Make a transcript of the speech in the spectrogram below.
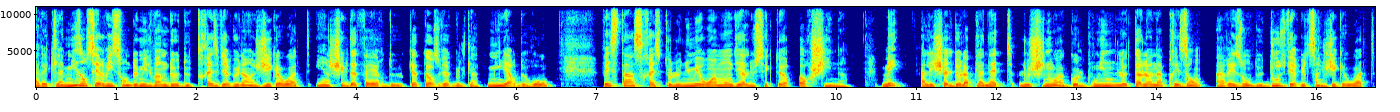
Avec la mise en service en 2022 de 13,1 gigawatts et un chiffre d'affaires de 14,4 milliards d'euros, Vestas reste le numéro un mondial du secteur hors Chine. Mais à l'échelle de la planète, le chinois Goldwind le talonne à présent à raison de 12,5 gigawatts,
